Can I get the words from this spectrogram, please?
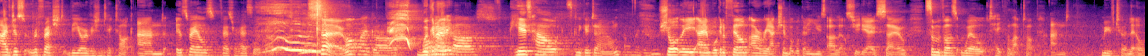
I've just refreshed the Eurovision TikTok and Israel's first rehearsal is up. so Oh my god. we're Oh gonna. gosh. Here's how it's gonna go down. Shortly, um, we're gonna film our reaction, but we're gonna use our little studio. So some of us will take the laptop and move to a little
